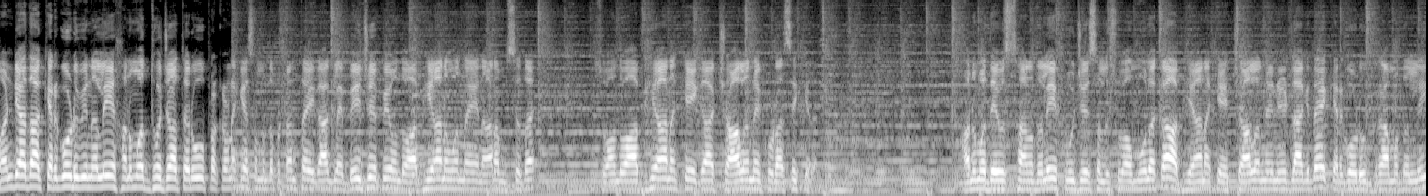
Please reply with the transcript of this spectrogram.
ಮಂಡ್ಯದ ಕೆರಗೋಡುವಿನಲ್ಲಿ ಹನುಮಧ್ವಜ ತೆರವು ಪ್ರಕರಣಕ್ಕೆ ಸಂಬಂಧಪಟ್ಟಂತೆ ಈಗಾಗಲೇ ಬಿಜೆಪಿ ಒಂದು ಅಭಿಯಾನವನ್ನು ಏನು ಆರಂಭಿಸಿದೆ ಸೊ, ಒಂದು ಅಭಿಯಾನಕ್ಕೆ ಈಗ ಚಾಲನೆ ಕೂಡ ಸಿಕ್ಕಿದೆ. ಹನುಮ ದೇವಸ್ಥಾನದಲ್ಲಿ ಪೂಜೆ ಸಲ್ಲಿಸುವ ಮೂಲಕ ಅಭಿಯಾನಕ್ಕೆ ಚಾಲನೆ ನೀಡಲಾಗಿದೆ. ಕೆರಗೋಡು ಗ್ರಾಮದಲ್ಲಿ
